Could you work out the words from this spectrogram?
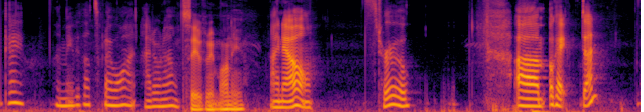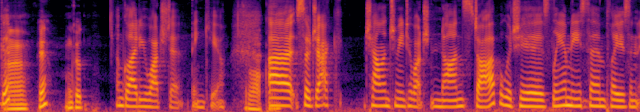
okay. Then maybe that's what I want. I don't know. It saves me money. I know. It's true. Um, okay, done? Good. Uh, yeah, I'm good. I'm glad you watched it. Thank you. You're welcome. Uh, so Jack challenged me to watch Nonstop, which is Liam Neeson plays an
